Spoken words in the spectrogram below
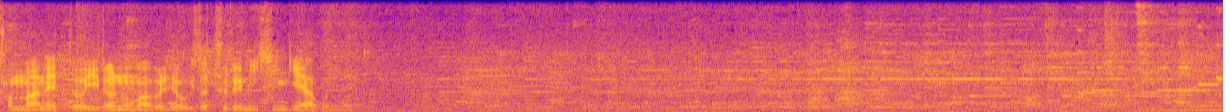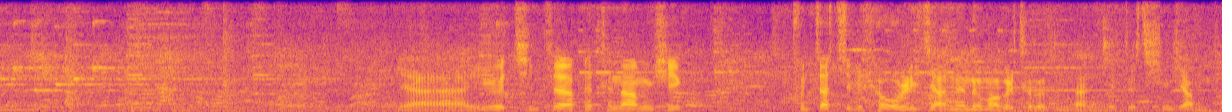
간만에 또 이런 음악을 여기서 들으니 신기하군요. 야 이거 진짜 베트남식 분짜집에 어울리지 않는 음악을 들어준다는 게 또 신기합니다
